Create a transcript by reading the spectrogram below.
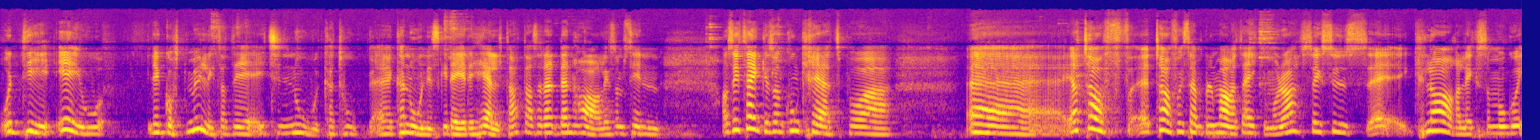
Og det er jo det er godt mulig at det er ikke noe eh, kanonisk i det i det hele tatt. Altså den, den har liksom sin Altså Jeg tenker sånn konkret på eh, ja, Ta, ta f.eks. Marit Eikemo, da. Så jeg syns jeg klarer liksom å gå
